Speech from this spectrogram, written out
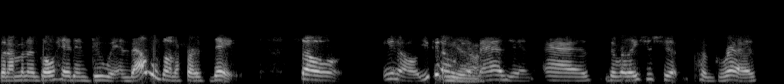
but I'm gonna go ahead and do it. And that was on the first date. So you know, you can only yeah. imagine as the relationship progressed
